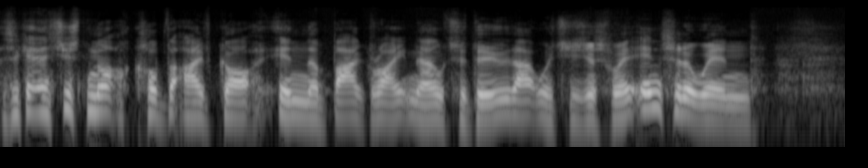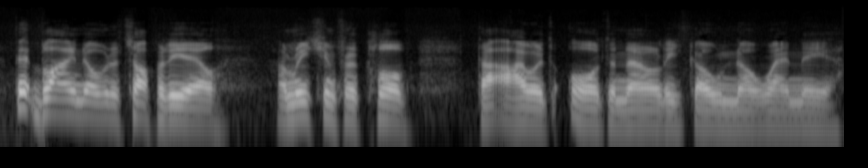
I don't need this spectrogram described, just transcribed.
As again, it's just not a club that I've got in the bag right now to do that, which is just we're into the wind, a bit blind over the top of the hill. I'm reaching for a club that I would ordinarily go nowhere near.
